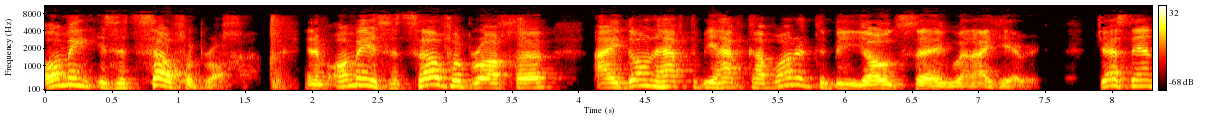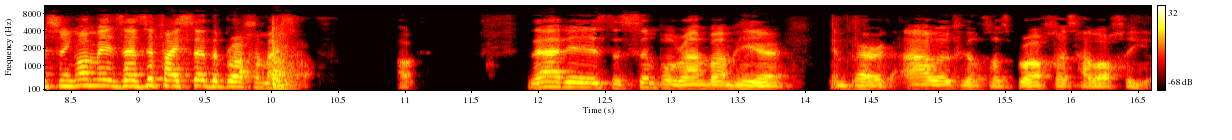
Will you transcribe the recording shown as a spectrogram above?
Amen is itself a bracha, and if amen is itself a bracha, I don't have to be have kavana to be yotze when I hear it. Just answering oh, Omer is as if I said the bracha myself. Okay. That is the simple Rambam here in Perak Aleph, Hilchos Brachas, Halacha.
